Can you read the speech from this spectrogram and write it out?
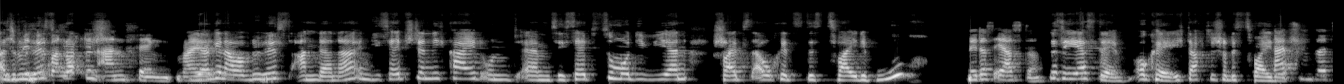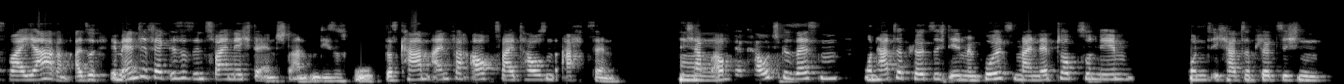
Also ich du bin hilfst aber noch in Anfängen. Weil ja, genau, aber du hilfst anderen ne? in die Selbstständigkeit und ähm, sich selbst zu motivieren. Schreibst auch jetzt das zweite Buch. Nee, das erste. Das erste. Okay, ich dachte schon das zweite. Ich schon seit zwei Jahren. Also im Endeffekt ist es in zwei Nächte entstanden, dieses Buch. Das kam einfach auch 2018. Ich habe auf der Couch gesessen und hatte plötzlich den Impuls, meinen Laptop zu nehmen. Und ich hatte plötzlich ein,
